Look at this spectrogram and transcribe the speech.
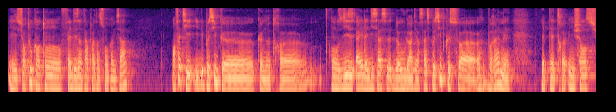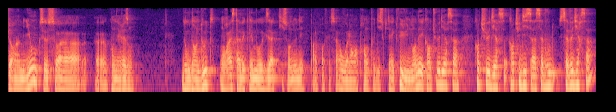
Et surtout quand on fait des interprétations comme ça, en fait, il, est possible que, que notre euh, qu'on se dise ah il a dit ça, ça doit vouloir dire ça. C'est possible que ce soit vrai, mais il y a peut-être une chance sur un million que ce soit euh, qu'on ait raison. Donc dans le doute, on reste avec les mots exacts qui sont donnés par le professeur, ou alors après on peut discuter avec lui, lui demander quand tu veux dire ça, quand tu veux dire ça, quand tu dis ça, ça, veut dire ça?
